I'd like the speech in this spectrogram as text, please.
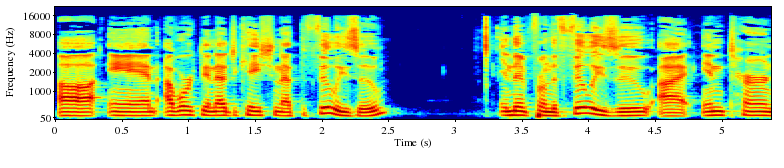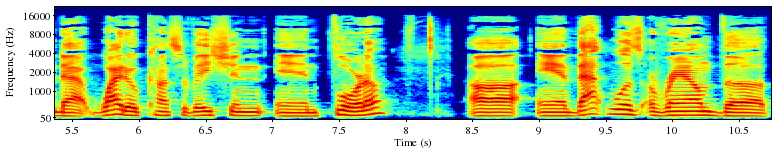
Uh, and I worked in education at the Philly Zoo. And then from the Philly Zoo, I interned at White Oak Conservation in Florida. Uh, and that was around the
